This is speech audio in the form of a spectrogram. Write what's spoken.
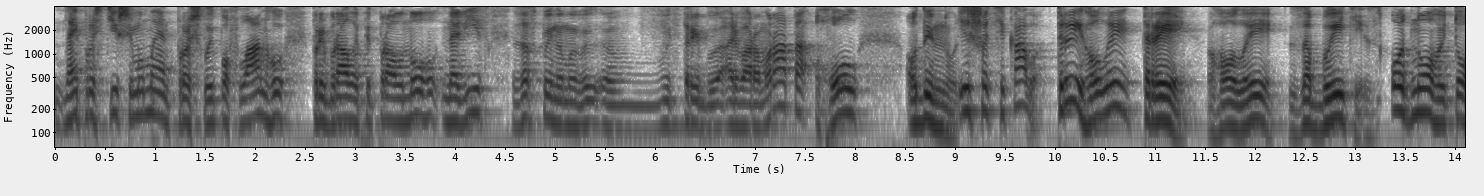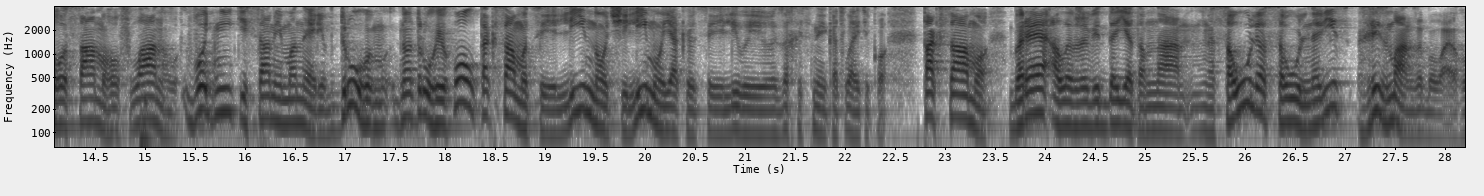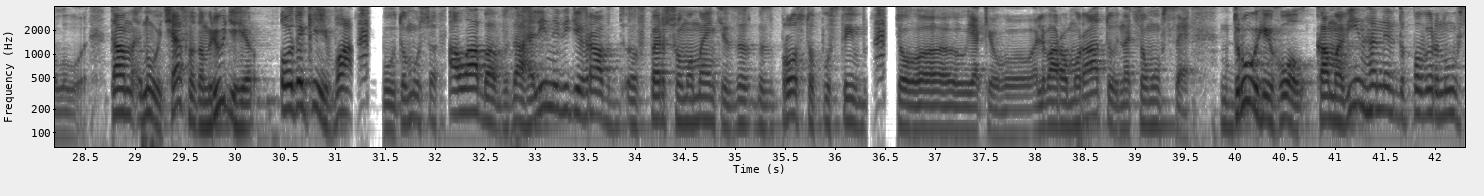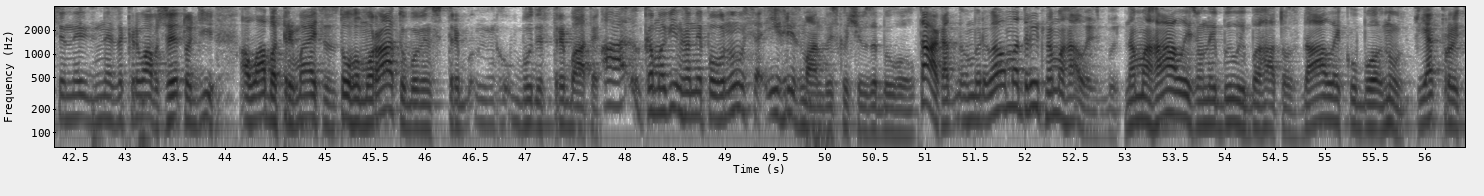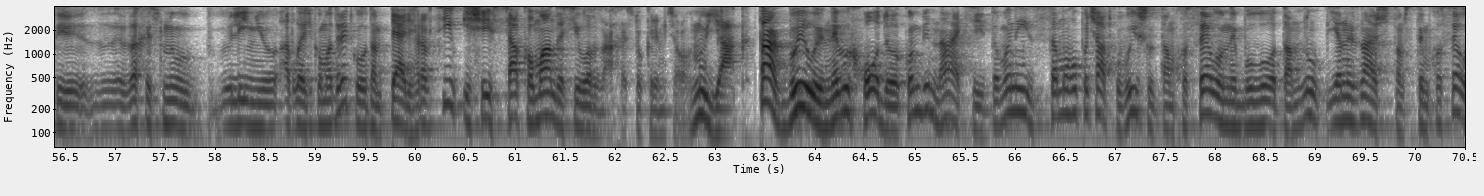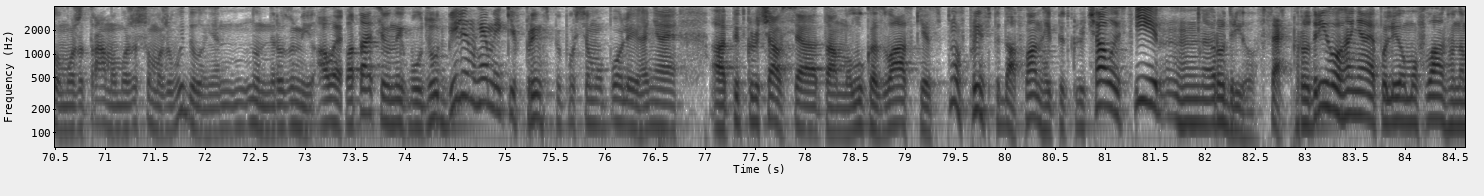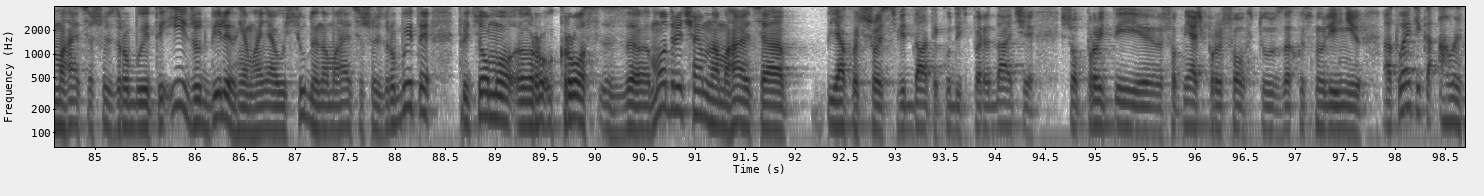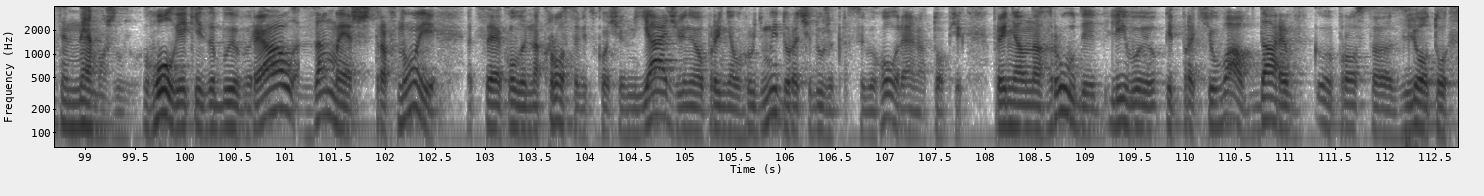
Найпростіший момент пройшли по флангу, прибрали під праву ногу, навіс за спинами е, вистрибує Альваро Мората, гол 1-0. І що цікаво, три голи, три голи забиті з одного й того самого флангу в одній тій самій манері. В другому на другий гол так само це Ліно чи Лімо, як і цей лівий захисник Атлетіко. Так само бере, але вже віддає там на Сауля. Сауль навіс, Грізман забиває головою. Там, ну чесно, там Рюдігер отакий ва був, тому що Алаба взагалі не відіграв в першому моменті, просто пустив цього як його Альваро Мурату. На цьому все. Другий гол Камавінга не повернувся, не, не закривав. Вже тоді Алаба тримається з того Морату, бо він стриб... буде стрибати. А Камавінга не повернувся, і Грізман вискочив, забив гол. Так, Реал Мадрид намагались бити. Намагались, вони били багато здалеку, бо ну як пройти захисну лінію Атлетіко Мадрид, коли там 5 гравців, і ще й вся команда сіла в захист, окрім цього. Ну як? Так, били, не виходило, комбінації. Та вони з самого початку вийшли, там Хоселу не було. Там, ну я не знаю, що там з тим Хосело, може травма, може що, може видалення. Ну не розумію. Але в атаці у них був Джуд Білінгем, який в принципі по всьому полі ганяє. Підключався там Лукас Васкес. Ну, в принципі, да, фланги підключались. І м, Родріго. Все. Родріго ганяє по лівому флангу, намагається щось зробити. І Джуд Білінгем ганяє усюди, намагається щось зробити. При цьому е, крос з Модричем намагаються якось щось віддати кудись передачі, щоб пройти, щоб м'яч пройшов в ту захисну лінію Атлетіка, але це неможливо. Гол, який забив Реал за меж штрафної, це коли на кроса відскочив м'яч, він його прийняв грудьми. До речі, дуже красивий гол, реально топчик. Прийняв на груди, лівою підпрацював, вдарив е, просто з льоту.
